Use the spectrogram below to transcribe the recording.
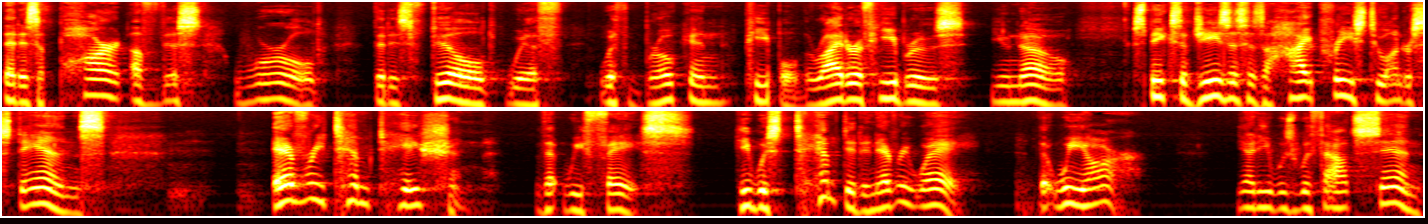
that is a part of this world that is filled with with broken people. The writer of Hebrews, you know, speaks of Jesus as a high priest who understands every temptation that we face. He was tempted in every way that we are, yet he was without sin.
